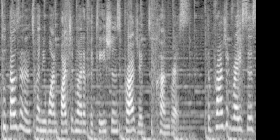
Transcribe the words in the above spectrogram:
2021 budget modifications project to Congress. The project raises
